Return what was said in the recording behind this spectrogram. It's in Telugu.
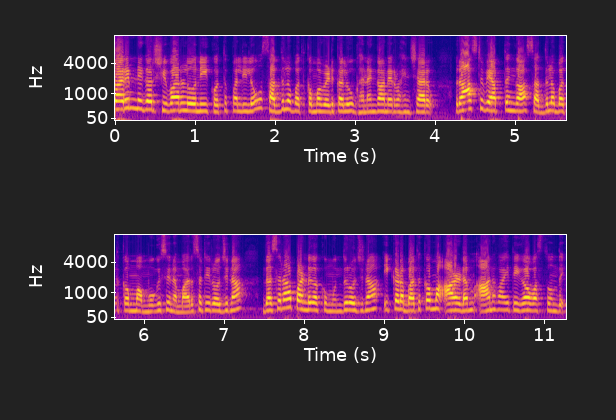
కరీంనగర్ శివారులోని కొత్తపల్లిలో సద్దుల బతుకమ్మ వేడుకలు ఘనంగా నిర్వహించారు. రాష్ట్ర వ్యాప్తంగా సద్దుల బతుకమ్మ ముగిసిన మరుసటి రోజున దసరా పండుగకు ముందు రోజున ఇక్కడ బతుకమ్మ ఆడడం ఆనవాయితీగా వస్తుంది.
